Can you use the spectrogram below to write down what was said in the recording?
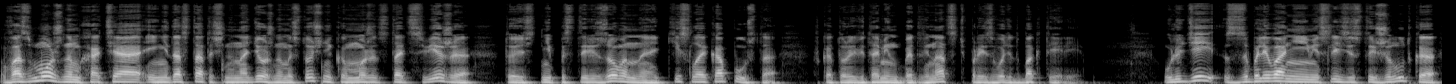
Возможным, хотя и недостаточно надежным источником может стать свежая, то есть непастеризованная кислая капуста – в которой витамин В12 производят бактерии. У людей с заболеваниями слизистой желудка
